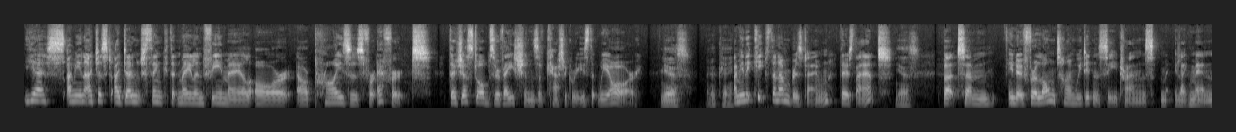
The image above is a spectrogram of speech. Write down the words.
Yes, I mean, I just I don't think that male and female are are prizes for effort. They're just observations of categories that we are. Yes. Okay. I mean, it keeps the numbers down. There's that. yes. But um, you know, for a long time, we didn't see trans, like men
